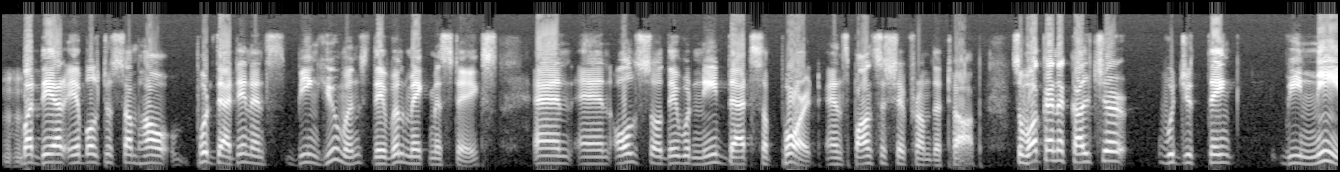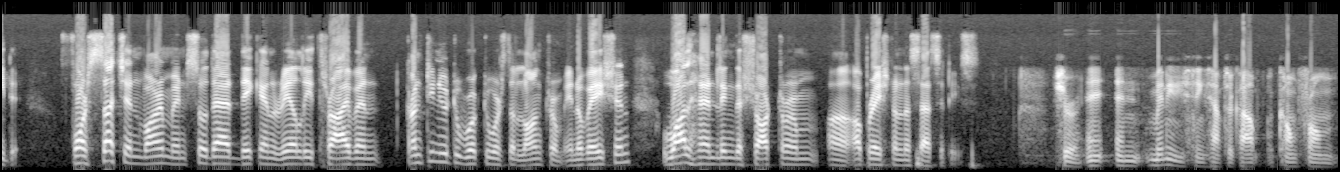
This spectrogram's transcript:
mm-hmm. but they are able to somehow put that in and being humans they will make mistakes and and also they would need that support and sponsorship from the top so what kind of culture would you think we need for such environment so that they can really thrive and continue to work towards the long term innovation while handling the short term uh, operational necessities. Sure, and, and, many of these things have to come, come from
